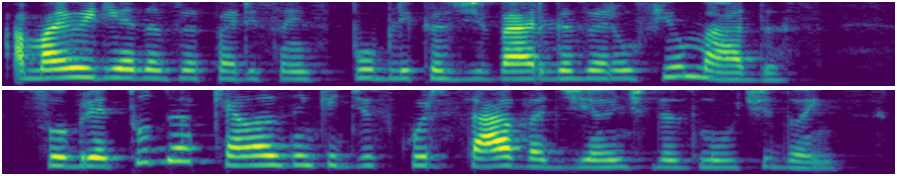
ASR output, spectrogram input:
A maioria das aparições públicas de Vargas eram filmadas, sobretudo aquelas em que discursava diante das multidões.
